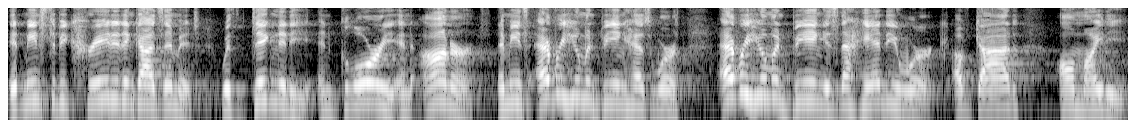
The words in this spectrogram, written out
It means to be created in God's image with dignity and glory and honor. It means every human being has worth. Every human being is the handiwork of God Almighty.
